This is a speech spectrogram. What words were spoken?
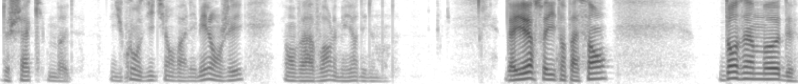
de chaque mode. Et du coup, on se dit, tiens, on va les mélanger et on va avoir le meilleur des deux mondes. D'ailleurs, soit dit en passant, dans un mode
